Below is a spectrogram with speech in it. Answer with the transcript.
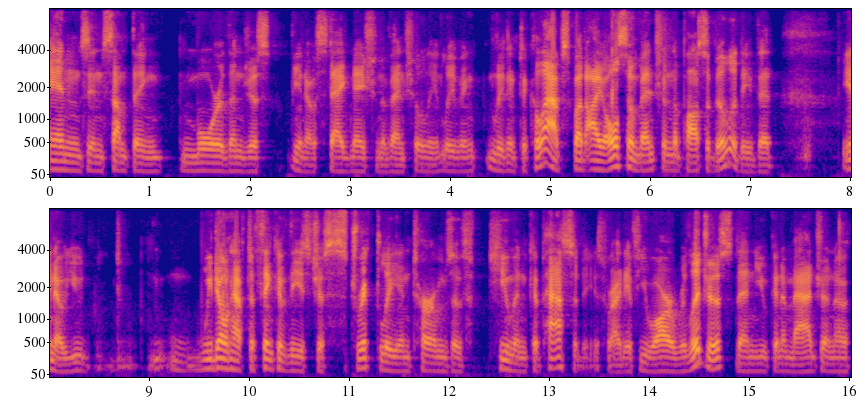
ends in something more than just you know stagnation eventually leaving leading to collapse. But i also mentioned the possibility that you know you we don't have to think of these just strictly in terms of human capacities right? If you are religious then you can imagine a,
